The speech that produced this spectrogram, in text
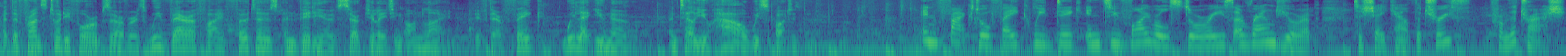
At the France 24 Observers, we verify photos and videos circulating online. If they're fake, we let you know and tell you how we spotted them. In Fact or Fake, we dig into viral stories around Europe to shake out the truth from the trash.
